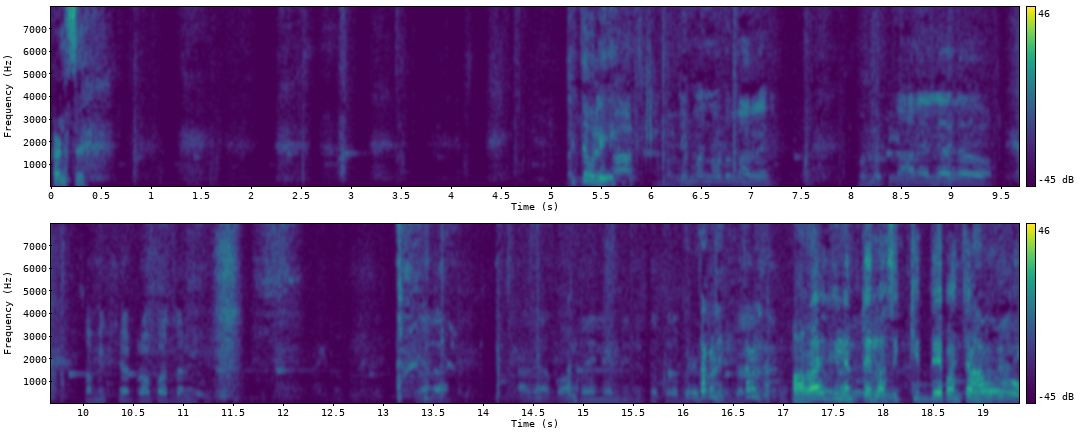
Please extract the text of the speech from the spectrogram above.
ಫ್ರೆಂಡ್ಸ್ ಮಾರ್ರೆ. ನಾನು ಎಲ್ಲಿಯಾದ್ರೂ ಸಮೀಕ್ಷೆ ಡ್ರಾಪ್ ಆದ್ಲ ತರ ಬಿಟ್ಟು ಪರವಾಗಿಲ್ಲ ಅಂತ ಇಲ್ಲ ಸಿಕ್ಕಿದ್ದೇ ಪಂಚಾಮೃತದಲ್ಲಿ.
